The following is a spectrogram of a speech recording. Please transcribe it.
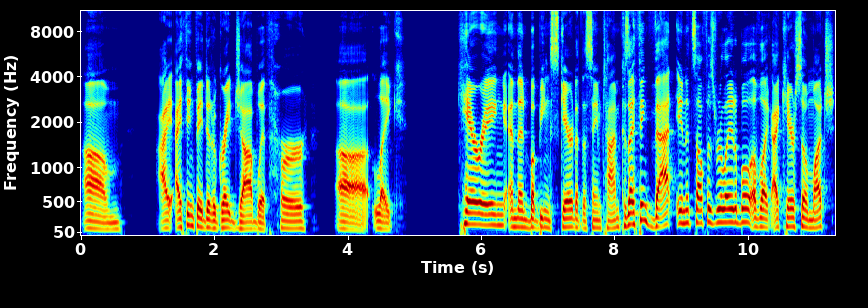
Um, I I think they did a great job with her, uh, like caring and then but being scared at the same time because I think that in itself is relatable. Of like I care so much,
